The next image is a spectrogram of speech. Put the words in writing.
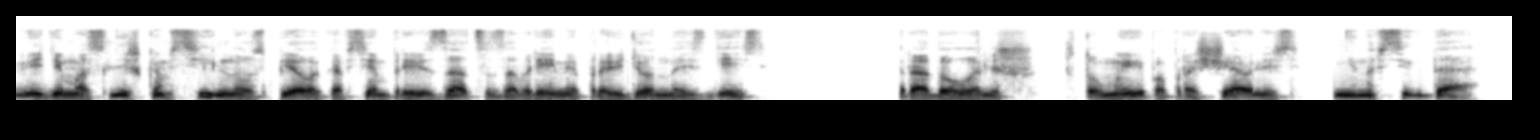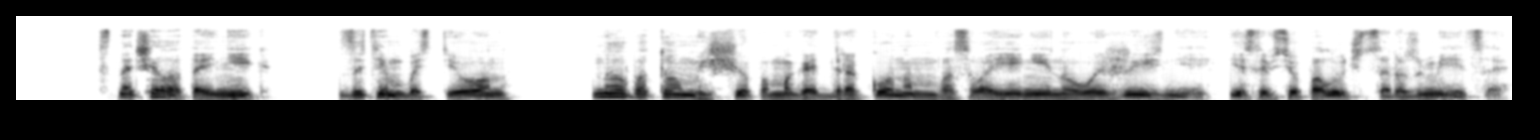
Видимо, слишком сильно успела ко всем привязаться за время, проведенное здесь. Радовало лишь, что мы попрощались не навсегда. Сначала тайник, затем бастион, ну а потом еще помогать драконам в освоении новой жизни, если все получится, разумеется.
